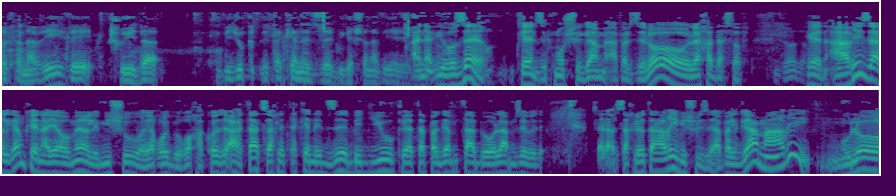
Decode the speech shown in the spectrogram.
את הנביא ושהוא ידע בדיוק לתקן את זה בגלל שהנביא. הנביא עוזר, כן, זה כמו שגם, אבל זה לא הולך עד הסוף. לא. כן, הארי ז"ל גם כן היה אומר למישהו, היה רואה ברוח הקודש, אה, אתה צריך לתקן את זה בדיוק, אתה פגמת בעולם זה וזה. בסדר, צריך להיות הארי בשביל זה, אבל גם הארי, הוא לא,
